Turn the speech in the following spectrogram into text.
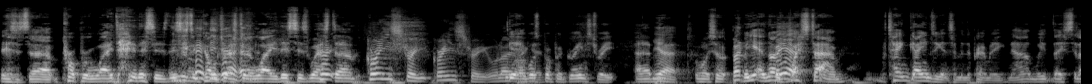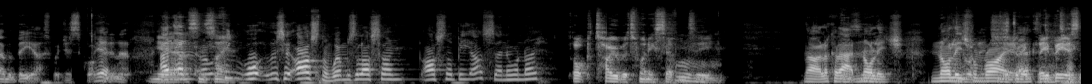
this is a proper away day. This is this isn't Colchester Yeah. away. This is West Ham. Green Street, Green Street, all over Yeah, it was again. proper Green Street. Um, Yeah. so- But- but, yeah, no, but yeah. West Ham, 10 games against them in the Premier League now, and we, they still haven't beat us, which is quite Yeah. good, isn't it? Yeah, and, that's and I insane. think what was it? Arsenal. When was the last time Arsenal beat us? Anyone know? October 2017. No, look at that knowledge, knowledge from Ryan. Yeah, they beat us 2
